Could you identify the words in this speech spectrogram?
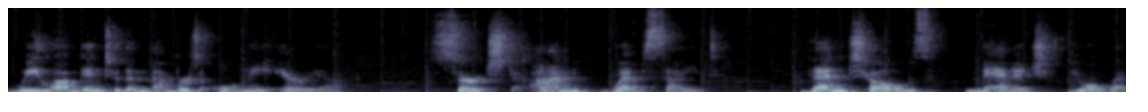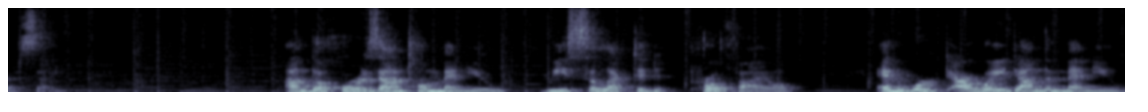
we logged into the members only area, searched on website, then chose manage your website. On the horizontal menu, we selected profile and worked our way down the menu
